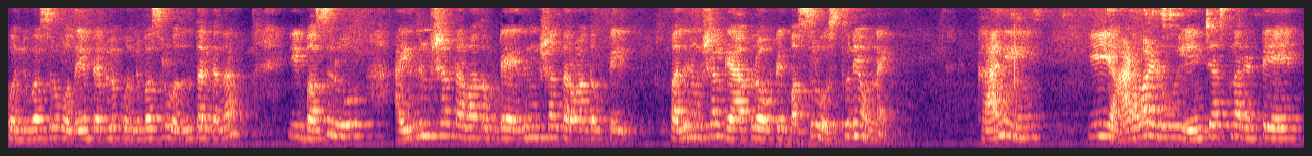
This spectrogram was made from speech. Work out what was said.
కొన్ని బస్సులు ఉదయం టైంలో కొన్ని బస్సులు వదులుతారు కదా. ఈ బస్సులు ఐదు నిమిషాల తర్వాత ఒకటి ఐదు నిమిషాల తర్వాత ఒకటి పది నిమిషాల గ్యాప్లో ఒకటి బస్సులు వస్తూనే ఉన్నాయి. కానీ ఈ ఆడవాళ్ళు ఏం చేస్తున్నారంటే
